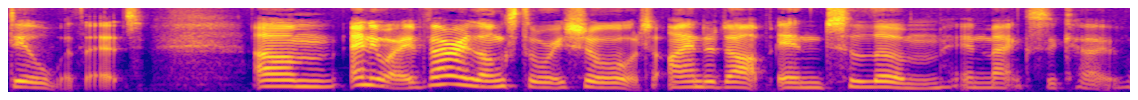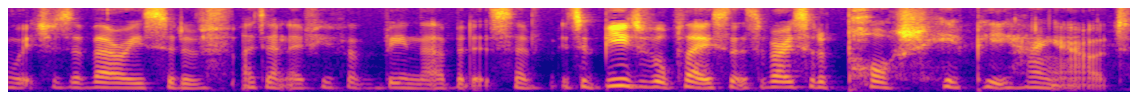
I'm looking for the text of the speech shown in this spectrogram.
deal with it. Um, anyway, very long story short, I ended up in Tulum in Mexico, which is a very sort of I don't know if you've ever been there, but it's a it's a beautiful place and it's a very sort of posh hippie hangout.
